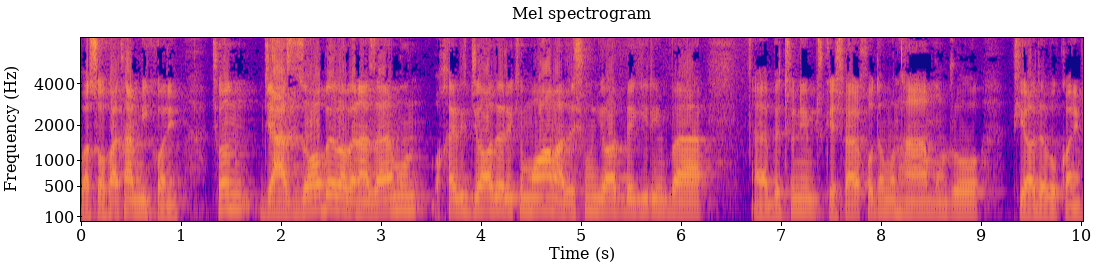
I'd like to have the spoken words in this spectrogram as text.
و صحبت هم می‌کنیم. چون جذابه و به نظرمون خیلی جا داره که ما هم ازشون یاد بگیریم و بتونیم تو کشور خودمون هم اون رو پیاده بکنیم.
